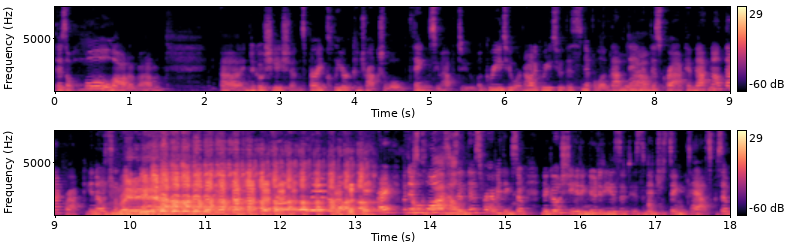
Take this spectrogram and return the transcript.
there's a whole lot of um, uh, negotiations, very clear contractual things you have to agree to or not agree to. This nipple and that thing wow. and this crack and that, not that crack, you know. It's right? But there's Oh, clauses wow. in this for everything. So negotiating nudity is, a, is an interesting task. So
